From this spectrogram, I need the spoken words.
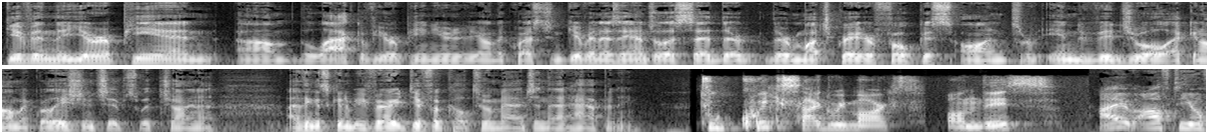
given the European um, the lack of European unity on the question, given as Angela said, their their much greater focus on sort of individual economic relationships with China. I think it's going to be very difficult to imagine that happening. Two quick side remarks on this. I, after your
